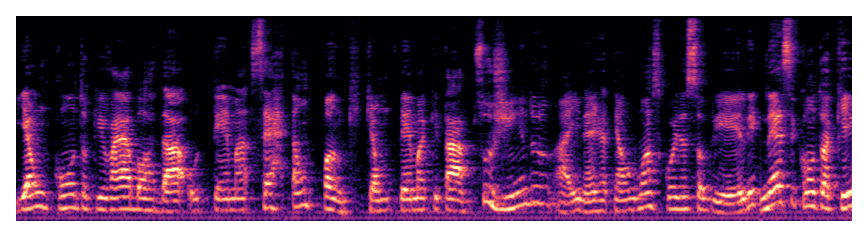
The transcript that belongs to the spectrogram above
e é um conto que vai abordar o tema Sertão Punk, que é um tema que está surgindo aí, né? Já tem algumas coisas sobre ele. Nesse conto aqui,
